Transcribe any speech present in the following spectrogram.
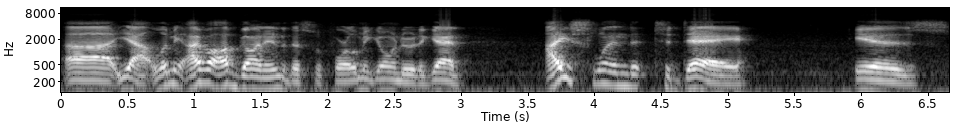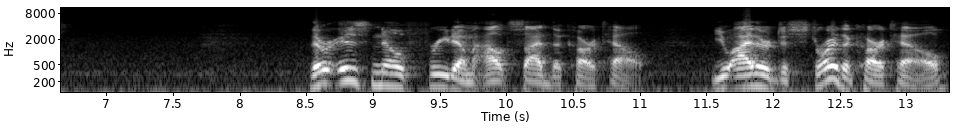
Uh, yeah. Let me. I've I've gone into this before. Let me go into it again. Iceland today is there is no freedom outside the cartel. You either destroy the cartel,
